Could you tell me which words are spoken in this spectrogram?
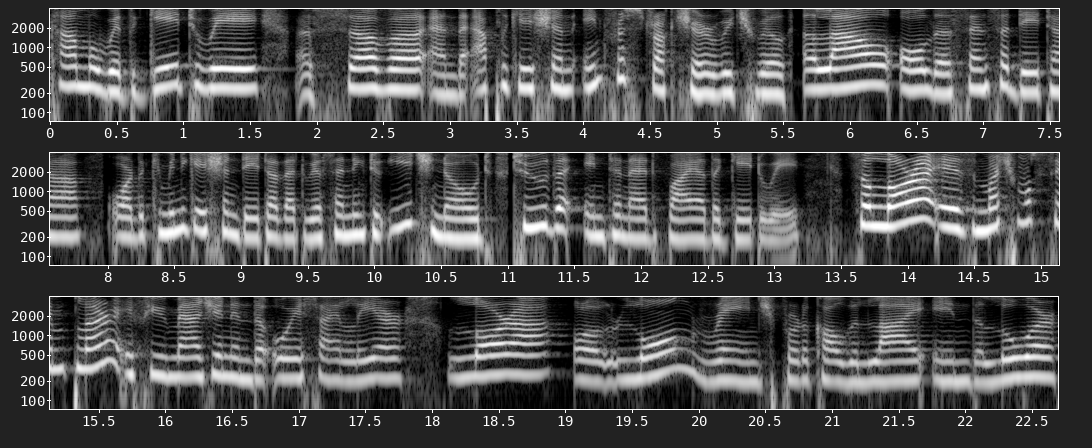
come with gateway, a server, and the application infrastructure, which will allow all the sensor data or the communication data that we are sending to each node to the internet via the gateway. So LoRa is much more simpler. If you imagine in the OSI layer, LoRa or long range protocol will lie in the lower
